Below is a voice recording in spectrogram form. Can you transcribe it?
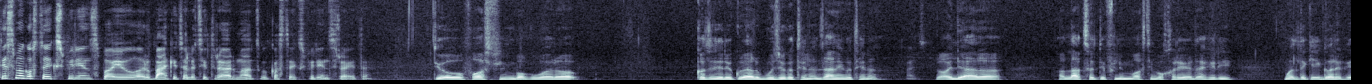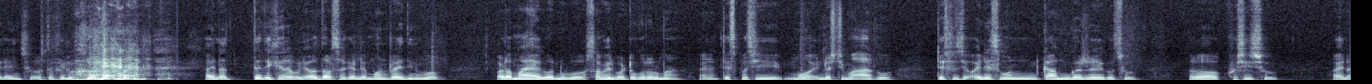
त्यसमा कस्तो एक्सपिरियन्स भयो? अरू बाँकी चलचित्रहरूमा हजुरको कस्तो एक्सपिरियन्स रह्यो त? त्यो फर्स्ट फिल्म भएको भएर कति धेरै कुराहरू बुझेको थिएन जानेको थिएन। र अहिले आएर लाग्छ त्यो फिल्म अस्ति भर्खरै हेर्दाखेरि। मैले त केही गरेकै रहन्छु जस्तो फिल्म। होइन त्यतिखेर पनि अब दर्शकहरूले मन पराइदिनु भयो। एउटा माया गर्नुभयो समीर भट्टको रोलमा होइन? त्यसपछि म इन्डस्ट्रीमा आएको त्यसपछि अहिलेसम्म काम गरिरहेको छु र खुसी छु होइन?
